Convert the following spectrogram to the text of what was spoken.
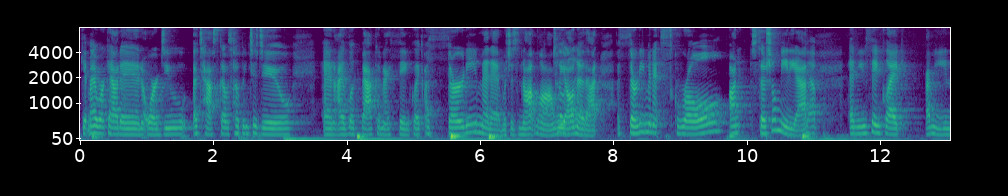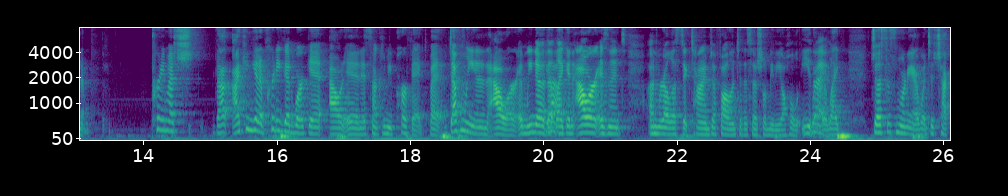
get my workout in or do a task I was hoping to do. And I look back and I think like a 30 minute, which is not long, we all know that, a 30 minute scroll on social media. Yep. And you think like, I mean, pretty much that I can get a pretty good workout out in. It's not going to be perfect, but definitely in an hour. And we know that Yeah. like an hour isn't unrealistic time to fall into the social media hole either. Right. Like just this morning, I went to check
